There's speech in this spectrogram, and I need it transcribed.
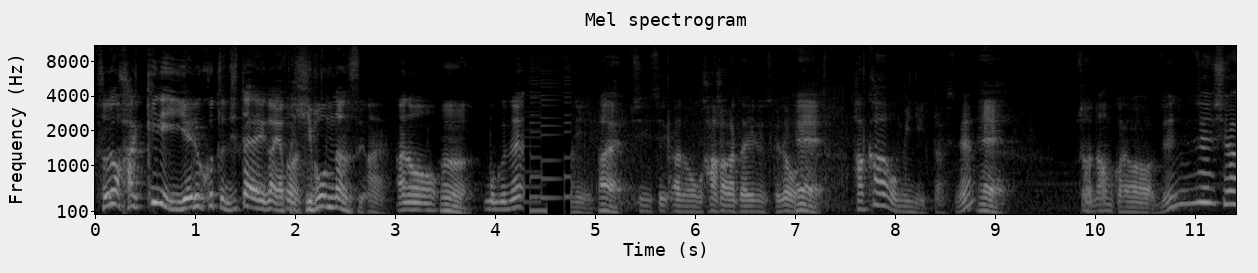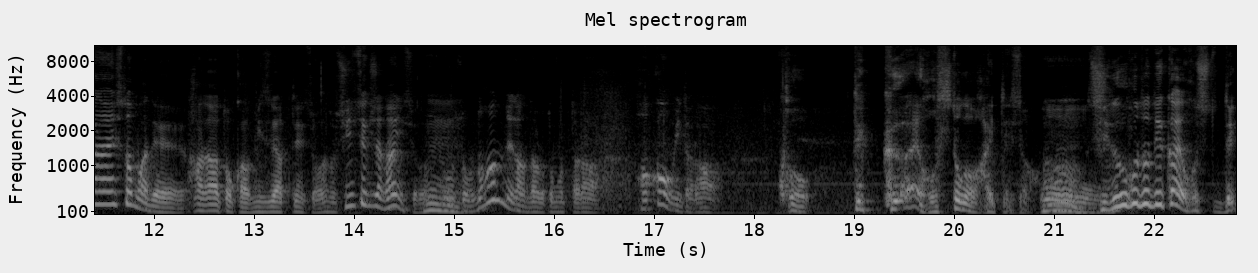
それをはっきり言えること自体がやっぱ非凡なんですよ。はい、あの、うん。僕ねにはい。親戚あの母方いるんですけど、え墓を見に行ったんですね。ええ。なんか全然知らない人まで花とか水やってるんですよ。あの親戚じゃないんですよ、うん。そうなんでなんだろうと思ったら墓を見たらこうでっかい星とかが入ってるんですよ、うん。死ぬほどでかい星とでっ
